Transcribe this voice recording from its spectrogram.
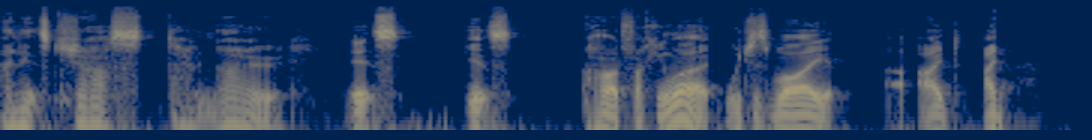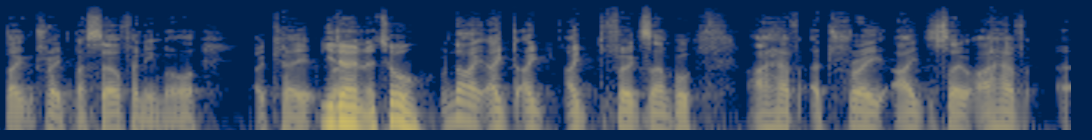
And it's just don't know. It's it's hard fucking work, which is why I I don't trade myself anymore. Okay, You don't at all. No, I, I, I, for example, I have a trade. I so I have uh,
